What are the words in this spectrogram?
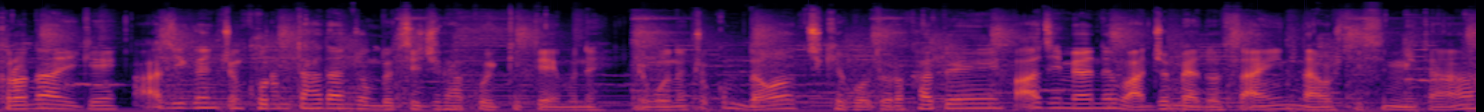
그러나 이게 아직은 좀 구름대 하단 정도 지지받고 있기 때문에 이거는 조금 더 지켜보도록 하되 빠지면은 완전 매도 사인 나올 수 있습니다.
